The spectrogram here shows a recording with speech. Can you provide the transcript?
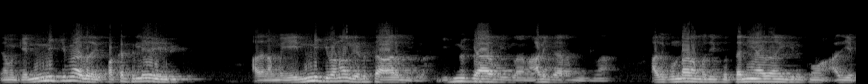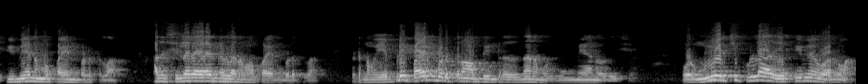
நமக்கு என்னைக்குமே அது பக்கத்திலேயே இருக்கு. அதை நம்ம இன்னைக்கு வேணாலும் எடுத்து ஆரம்பிக்கலாம். இன்னைக்கு ஆரம்பிக்கலாம் நாளைக்கு ஆரம்பிக்கலாம். அதுக்குண்டான மதிப்பு தனியாக தான் இருக்கும். அது எப்பயுமே நம்ம பயன்படுத்தலாம். அது சில நேரங்களில் நம்ம பயன்படுத்தலாம். பட் நம்ம எப்படி பயன்படுத்துகிறோம் அப்படின்றது தான் நமக்கு உண்மையான ஒரு விஷயம். ஒரு முயற்சிக்குள்ளே அது எப்பயுமே வரலாம்.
